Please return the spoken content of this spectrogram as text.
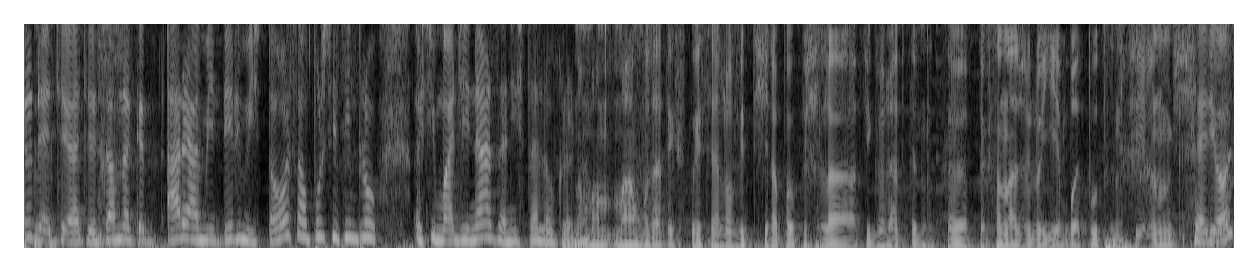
râde ceea ce înseamnă că are amintiri mișto sau pur și simplu își imaginează niște lucruri, nu? M-a, m-a amuzat expresia, lovit și la propriu și la figurat, pentru că personajul lui e bătut în film. Și, Serios?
